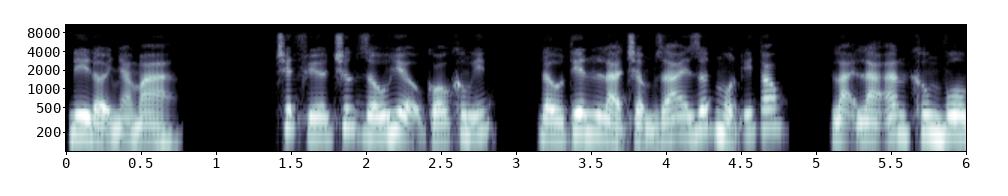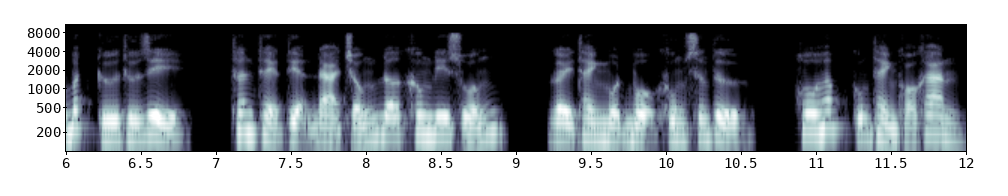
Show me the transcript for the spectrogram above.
đi đời nhà ma. Chết phía trước dấu hiệu có không ít, đầu tiên là chậm rãi rớt một ít tóc, lại là ăn không vô bất cứ thứ gì, thân thể tiện đà chống đỡ không đi xuống, gầy thành một bộ khung xương tử, hô hấp cũng thành khó khăn.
